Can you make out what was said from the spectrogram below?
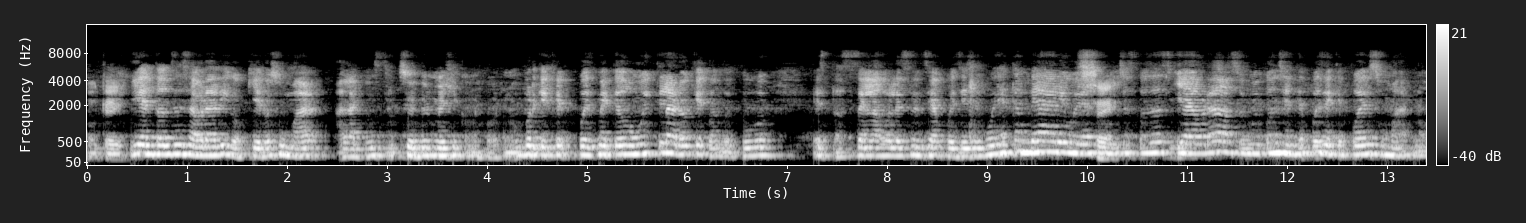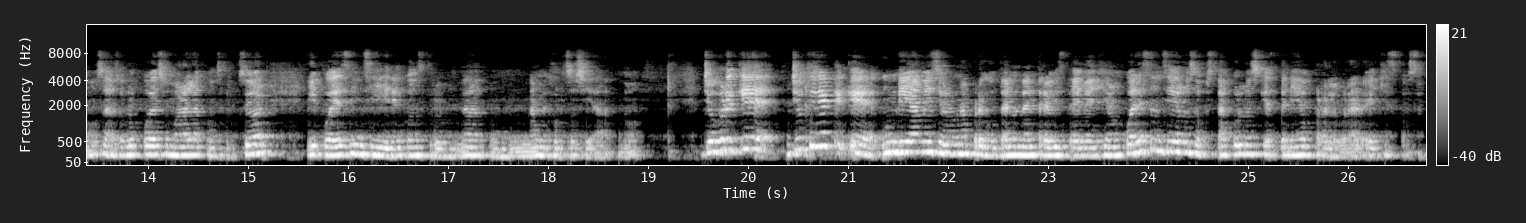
Okay. Y entonces ahora digo, quiero sumar a la construcción de un México mejor, ¿no? Porque pues me quedó muy claro que cuando tú estás en la adolescencia, pues dices, voy a cambiar y voy a hacer muchas cosas y ahora soy muy consciente pues de que puedes sumar, ¿no? O sea, solo puedes sumar a la construcción y puedes incidir en construir una, una mejor sociedad, ¿no? Yo creo que, yo fíjate que un día me hicieron una pregunta en una entrevista y me dijeron, ¿cuáles han sido los obstáculos que has tenido para lograr X cosa?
